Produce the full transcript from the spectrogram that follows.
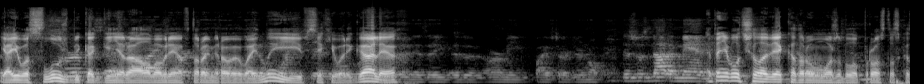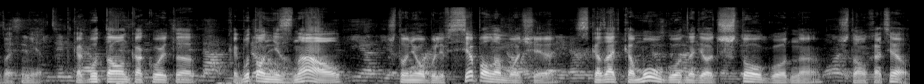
и о его службе как генерала во время Второй мировой войны и всех его регалиях, это не был человек, которому можно было просто сказать «нет». Как будто он какой-то... Как будто он не знал, что у него были все полномочия сказать кому угодно, делать что угодно, что он хотел.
